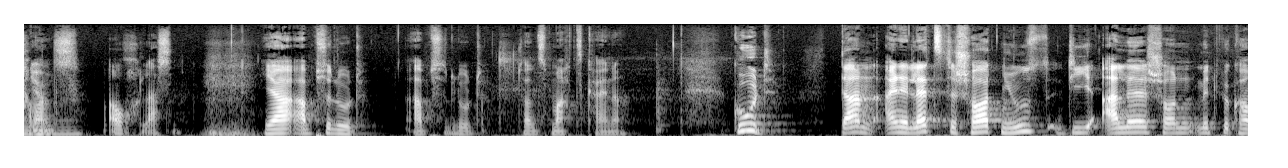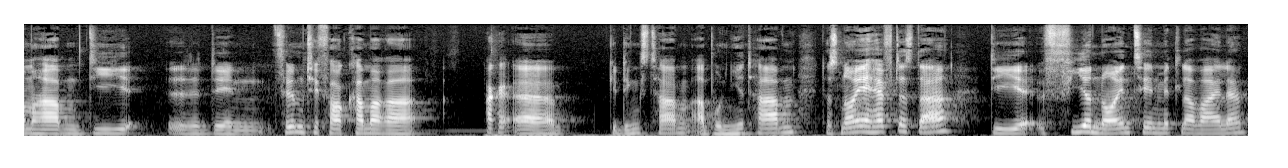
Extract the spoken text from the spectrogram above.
kann ja. man es auch lassen. Ja, absolut. Absolut. Sonst macht es keiner. Gut, dann eine letzte Short News, die alle schon mitbekommen haben, die äh, den Film-TV-Kamera äh, gedingst haben, abonniert haben. Das neue Heft ist da, die 4.19 mittlerweile.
